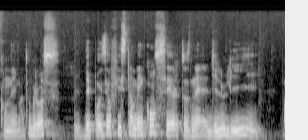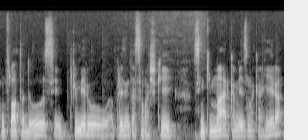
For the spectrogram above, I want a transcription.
com o Ney Mato Grosso. E depois eu fiz também concertos, né, de Luli, com flauta doce. Primeiro apresentação, acho que assim que marca mesmo a carreira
